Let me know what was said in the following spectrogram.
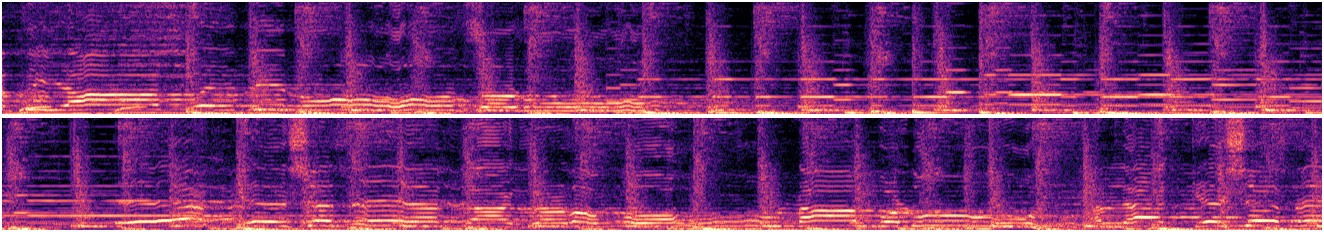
પગથિયા કોઈ દીનું ચડું. એ કેશને કાગળ હું ના પડું. અલ્યા કેશને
